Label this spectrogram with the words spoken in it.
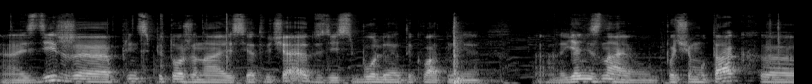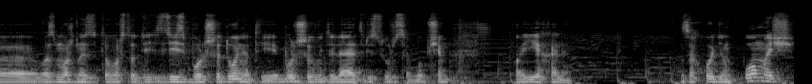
Э, здесь же, в принципе, тоже на ISE отвечают, здесь более адекватные Э, я не знаю, почему так. Э, возможно, из-за того, что здесь больше донят и больше выделяют ресурсы. В общем, поехали. Заходим в помощь.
